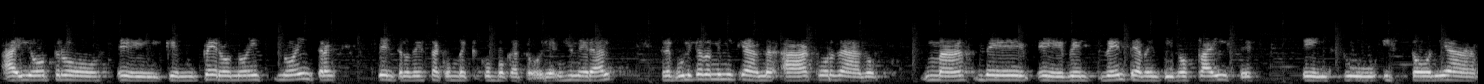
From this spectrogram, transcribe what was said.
Hay otros eh, que, pero no, no entran dentro de esta convocatoria. En general, República Dominicana ha acordado más de 20 eh, a 22 países en su historia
